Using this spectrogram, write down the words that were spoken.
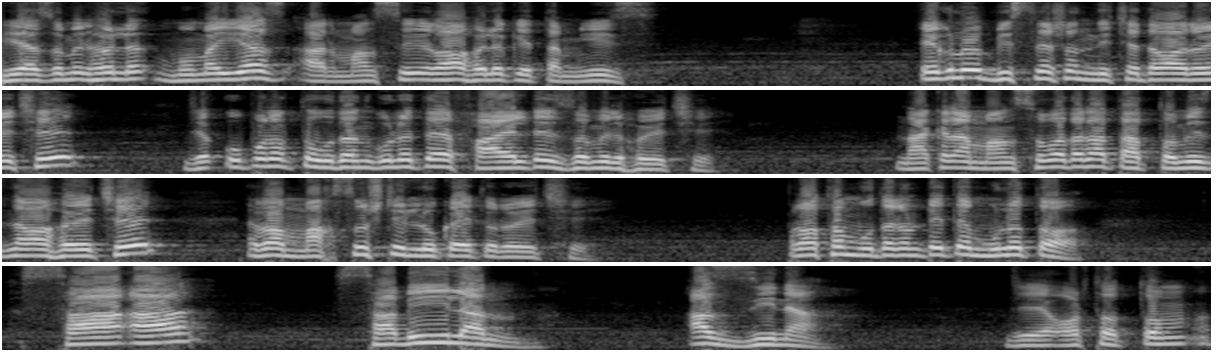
হিয়া জমির হইল মুমাইয়াজ, আর মাসিরা হইল কি? তামিজ এগুলো বিশ্লেষণ নিচে দেওয়া রয়েছে যে উপরোক্ত উদাহরণগুলোতে ফাইলটি জমির হয়েছে। নাকেরা মানসুবা দ্বারা তার তমিজ নেওয়া হয়েছে এবং মাকসুসটি লুকায়িত রয়েছে। প্রথম উদাহরণটিতে মূলত সা আ সাবিলান আজিনা যে অর্থ তোম,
